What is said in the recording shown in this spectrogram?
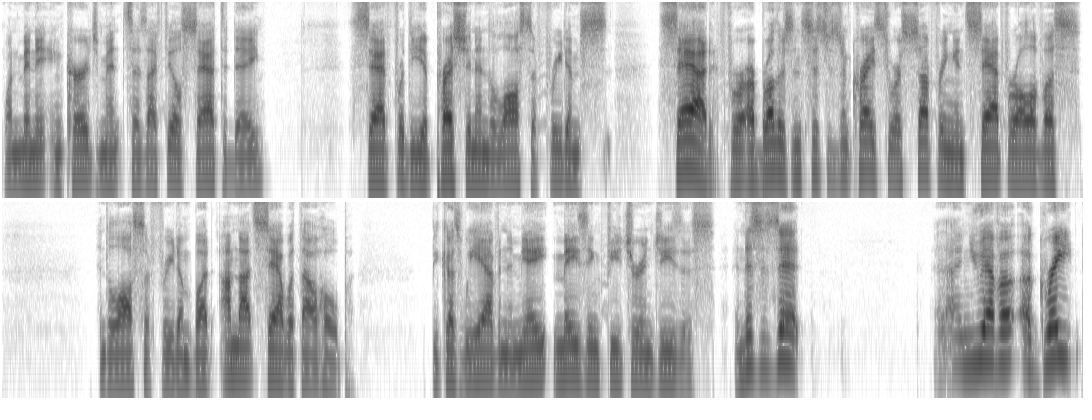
One minute encouragement says, I feel sad today. Sad for the oppression and the loss of freedom. Sad for our brothers and sisters in Christ who are suffering, and sad for all of us and the loss of freedom. But I'm not sad without hope because we have an ama- amazing future in Jesus. And this is it. And you have a, a great,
